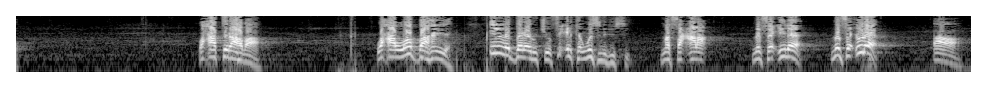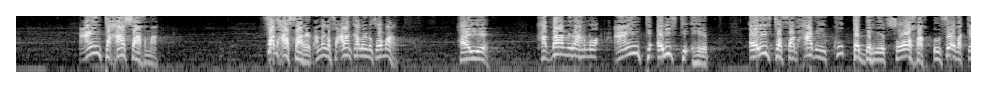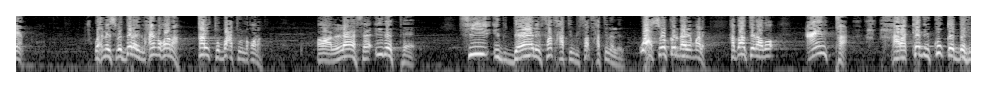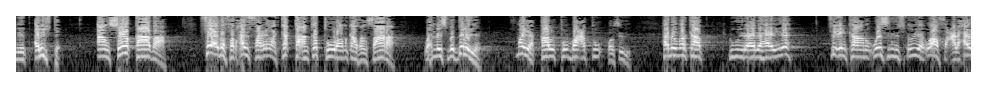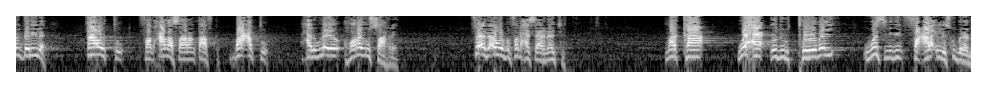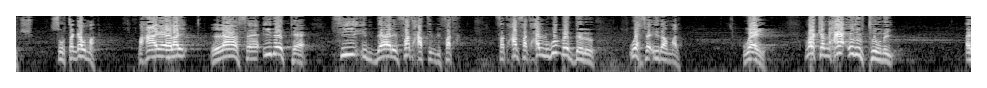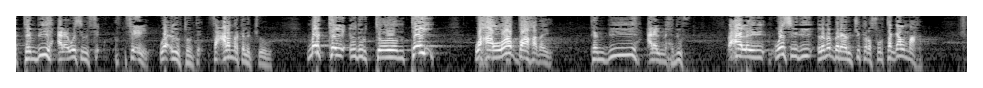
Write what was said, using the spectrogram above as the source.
waxaad tidhaahdaa waxaa loo baahan yahay in la baraarujiyo ficilkan wasnigiisii ma facala ma facila ma facula. Caynta xaa saarna. Fadxaa saareed annaga faclaan ka hadlayna soo maha haye haddaan idhaahno caynta alifta aheed alifta fadxadii ku qadarneed soo rar oo fa'da keen. Wax ma isbedelayn maxay noqona? Qaltu bactu noqona. Laa faa'idata fii ibdaali fatxatin bifatxatina leeda wax soo kordhaya ma leh. Haddaad tidhaahdo caynta xarakadii ku qadarneed alifta aan soo qaadaa fa'da fadxadii sareedaan aan ka tuuraa markaasaan saara wax ma isbedelayaan maya qaltu bactu waa sidii hadhow markaad lagu yidhaahdo haye ficilkaanu wasnigiis xuu yahay waa facala xaa u daliila qaltu fadxada saaran qaafka bactu waxaa lagu leeyahay horay u saareen fa'da awalba fadxa saarnaa jirta marka waxaa cudurtoomay wasnigii facala in laysku baraarujiyo suurtagal ma maxaa yeelay laa faa'idata fii ibdaali fatxatin bifatxa fatxa fatxa lagu bedelo wax faa'iida male waaye marka maxaa cudurtoomay aلتنبيه calىa wasn ficl waa cudurtoontay facalo marka la joogo markay cudurtoontay waxaa loo baahday تنبيه calى الmaxduuf waxaa la yidhi wasnigii lama baraarujin karo suurtagal maaha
